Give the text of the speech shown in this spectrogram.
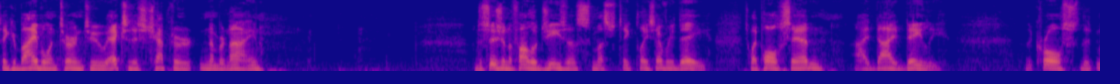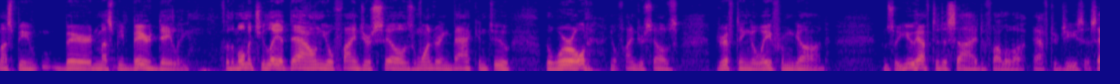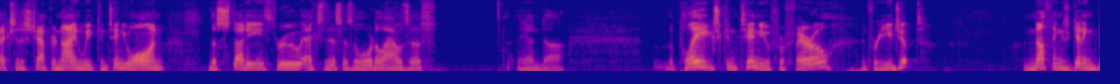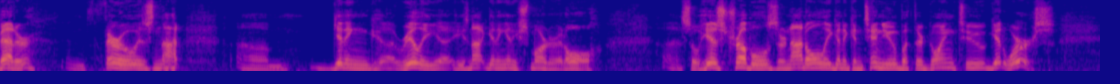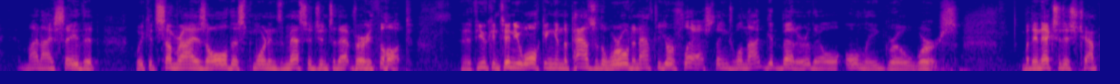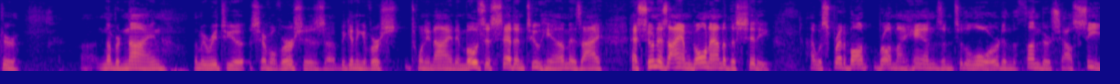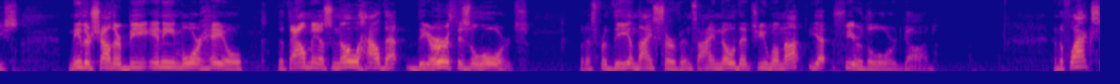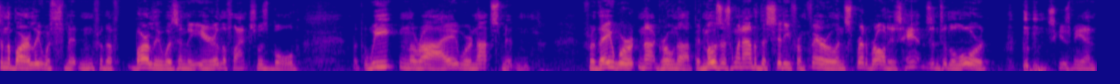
Take your Bible and turn to Exodus chapter number 9. The decision to follow Jesus must take place every day. That's why Paul said, I die daily. The cross that must be bared must be bared daily. For the moment you lay it down, you'll find yourselves wandering back into the world. You'll find yourselves drifting away from God. And so you have to decide to follow after Jesus. Exodus chapter 9, we continue on the study through Exodus as the Lord allows us. And uh, the plagues continue for Pharaoh and for Egypt. Nothing's getting better. And Pharaoh is not um, getting, uh, really, uh, he's not getting any smarter at all. So his troubles are not only going to continue, but they're going to get worse. Might I say that we could summarize all this morning's message into that very thought. If you continue walking in the paths of the world and after your flesh, things will not get better, they'll only grow worse. But in Exodus chapter uh, number 9, let me read to you several verses, uh, beginning of verse 29. And Moses said unto him, As I, as soon as I am gone out of the city, I will spread abroad my hands unto the Lord, and the thunder shall cease. Neither shall there be any more hail, that thou mayest know how that the earth is the Lord's. But as for thee and thy servants, I know that ye will not yet fear the Lord God. And the flax and the barley were smitten, for the barley was in the ear, and the flax was bolled. But the wheat and the rye were not smitten, for they were not grown up. And Moses went out of the city from Pharaoh and spread abroad his hands unto the Lord, excuse me, and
